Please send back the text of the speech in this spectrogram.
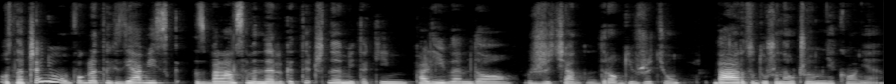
O znaczeniu w ogóle tych zjawisk z balansem energetycznym i takim paliwem do życia, do drogi w życiu, bardzo dużo nauczyły mnie konie.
